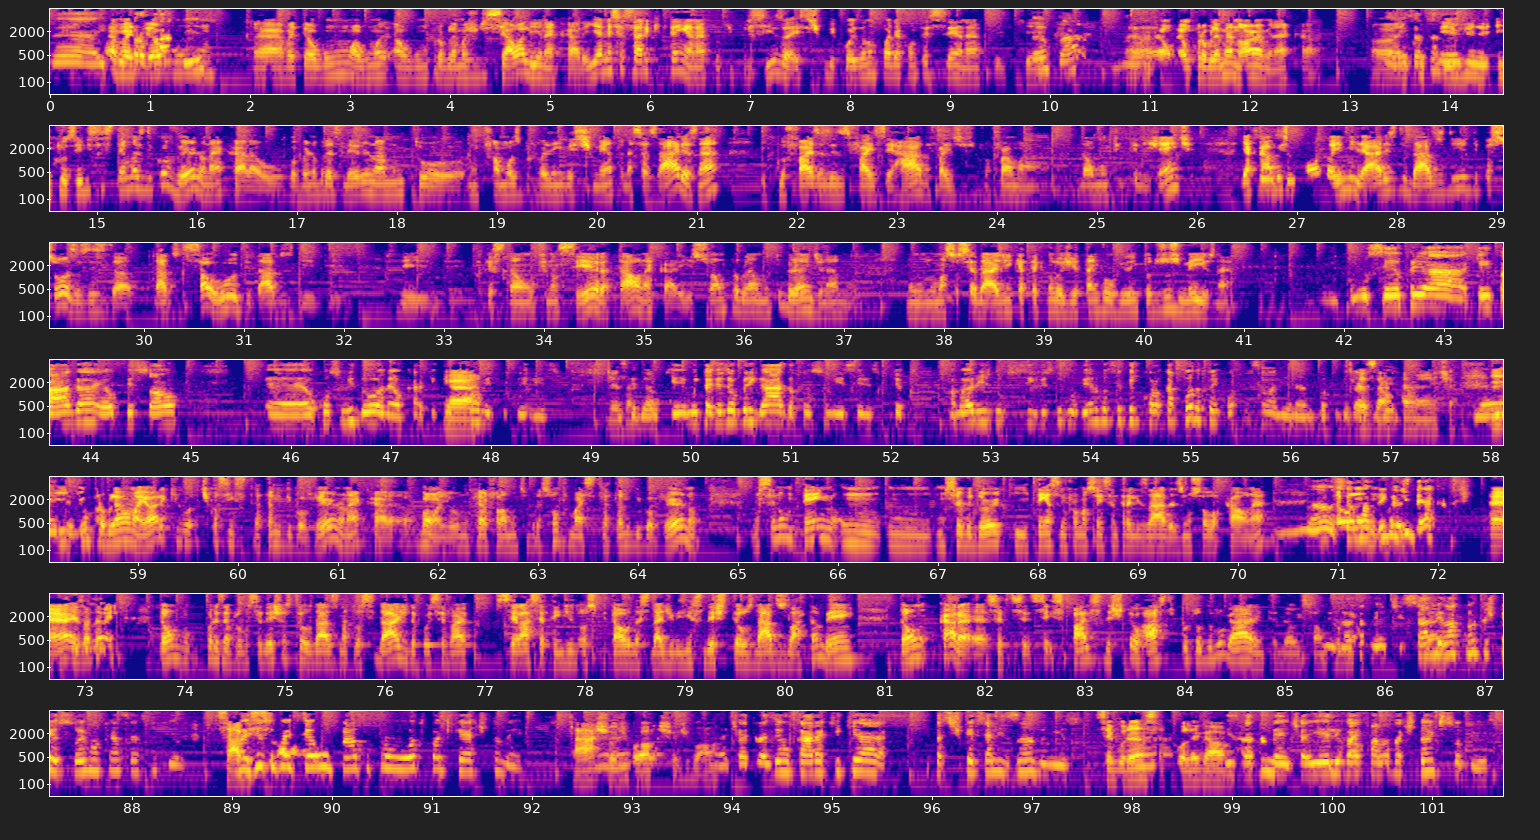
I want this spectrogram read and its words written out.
né, e é, vai algum, isso. É, vai ter algum, alguma, algum problema judicial ali, né, cara? E é necessário que tenha, né? Porque precisa, esse tipo de coisa não pode acontecer, né? Porque não, claro. É, é, um problema enorme, né, cara? Uh, inclusive, inclusive sistemas de governo, né, cara? O governo brasileiro não é muito, muito famoso por fazer investimento nessas áreas, né? E quando faz, às vezes faz errado, faz de uma forma não muito inteligente e acaba sim, sim. expondo aí milhares de dados de, de pessoas, às vezes dados de saúde, dados de, de, de, questão financeira tal, né, cara? E isso é um problema muito grande, né? Numa sociedade em que a tecnologia está envolvida em todos os meios, né? como sempre, a, quem paga é o pessoal, é, é o consumidor, né? O cara que consome é. esse serviço. Entendeu? Que muitas vezes é obrigado a consumir esse serviço, porque a maioria dos serviços do governo você tem que colocar toda a sua informação ali, né, no banco de dados. Exatamente. Dele, né? e, e, um problema maior é que, tipo assim, se tratando de governo, né, cara, bom, eu não quero falar muito sobre o assunto, mas se tratando de governo, você não tem um, um, um servidor que tem essas informações centralizadas em um só local, né? Não, então, isso é uma briga de décadas. É, exatamente. Então, por exemplo, você deixa os seus dados na tua cidade, depois você vai, sei lá, ser atendido no hospital da cidade vizinha, você deixa os teus dados lá também. Então, cara, é, você, você espalha, você deixa o teu rastro por todo lugar, entendeu? Isso é um Exatamente. problema. Exatamente. Sabe né? lá quantas pessoas vão ter acesso àquilo. Sabe Mas isso vai ser um papo para um outro podcast também. Ah, show é, de bola, show de bola. A gente vai trazer um cara aqui que é, está se especializando nisso. Segurança, é, pô, legal. Exatamente. Aí ele vai falar bastante sobre isso.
